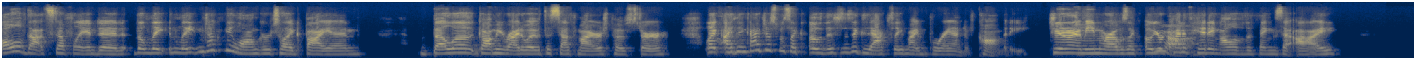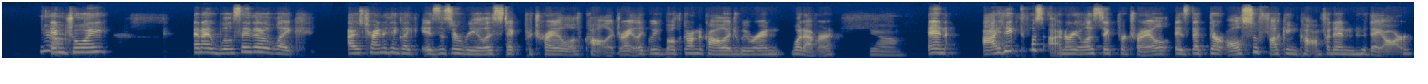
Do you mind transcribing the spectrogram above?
all of that stuff landed. The Leighton, Leighton took me longer to like buy in. Bella got me right away with the Seth Meyers poster. Like, I think I just was like, oh, this is exactly my brand of comedy. Do you know what I mean? Where I was like, oh, you're kind of hitting all of the things that I yeah. enjoy. And I will say though, like, I was trying to think, like, is this a realistic portrayal of college, right? Like, we've both gone to college, we were in whatever. yeah. And I think the most unrealistic portrayal is that they're also fucking confident in who they are.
